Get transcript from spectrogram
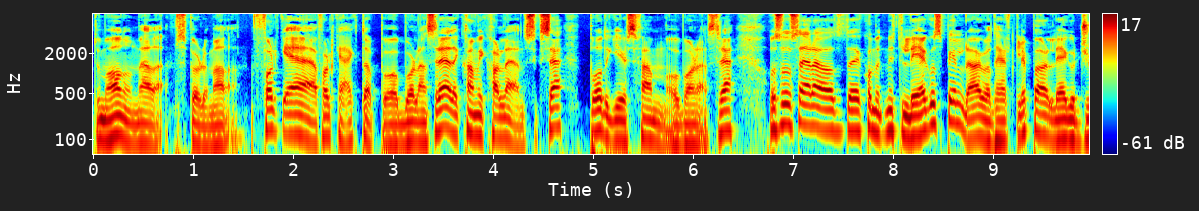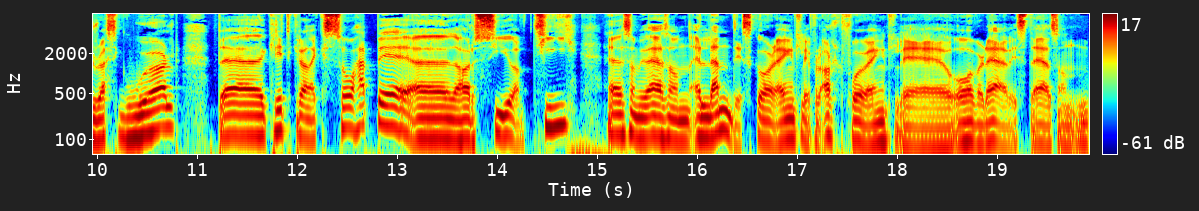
Du må ha noen med deg, spør du meg, da. Folk er, folk er hekta på Borderlands 3, det kan vi kalle en suksess. Både Gears 5 og Borderlands 3. Og så ser jeg at det kom et nytt Lego-spill, det har jeg gått helt glipp av. Lego Jurassic World. Det, kritikerne er ikke så happy. Eh, det har syv av ti, eh, som jo er sånn elendig score, egentlig, for alt får jo egentlig over det hvis det er sånn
